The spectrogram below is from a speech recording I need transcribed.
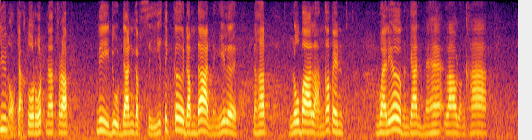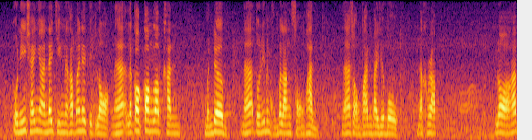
ยื่นออกจากตัวรถนะครับ นี่ดูดดันกับสีสติ๊กเกอร์ดำด้านอย่างนี้เลยนะครับ โลบาร์หลังก็เป็นแวลเออร์เหมือนกันนะฮะราวหลังคา ตัวนี้ใช้งานได้จริงนะครับ ไม่ได้ติดหลอกนะฮะแล้วก็กล้องรอบคันเหมือนเดิมนะฮะตัวนี้เป็นขุมพลัง 2,000นะ2,000ไบเทอร์โบนะครับรอครับ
